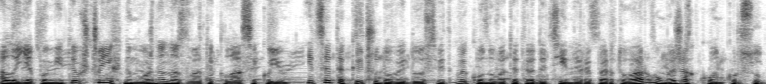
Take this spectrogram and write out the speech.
Але я помітив, що їх не можна назвати класикою, і це такий чудовий досвід виконувати традиційний репертуар у межах конкурсу.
